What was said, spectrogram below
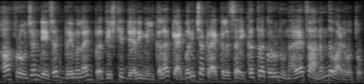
हा फ्रोजन डेझर्ट ड्रीमलँड प्रतिष्ठित डेअरी मिल्कला कॅडबरीच्या क्रॅकलसह एकत्र करून उन्हाळ्याचा आनंद वाढवतो.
